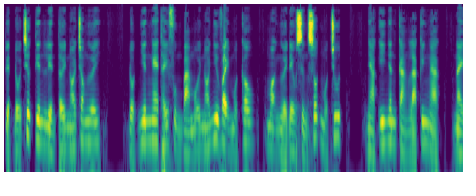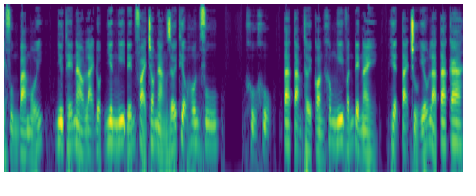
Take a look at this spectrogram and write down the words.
tuyệt đối trước tiên liền tới nói cho ngươi. Đột nhiên nghe thấy phùng bà mối nói như vậy một câu, mọi người đều sửng sốt một chút. Nhạc y nhân càng là kinh ngạc, này phùng bà mối, như thế nào lại đột nhiên nghĩ đến phải cho nàng giới thiệu hôn phu. Khủ khủ, ta tạm thời còn không nghĩ vấn đề này, hiện tại chủ yếu là ta ca.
